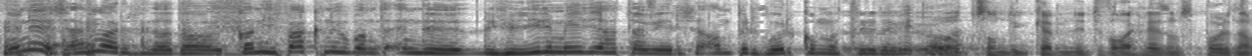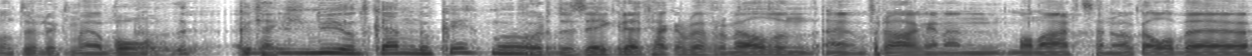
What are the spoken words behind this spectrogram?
nee, nee, zeg maar. Dat, dat kan niet vaak genoeg, want in de reguliere media gaat dat weer amper voorkomen natuurlijk. Dat weet stond- ik heb nu toevallig gelezen op Sport dan natuurlijk. Maar ja, bon, Dat kijk, nu ontkennen ook, hè. Maar, voor de zekerheid ga ik erbij vermelden. Hè, Vragen en Mannaert zijn ook allebei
